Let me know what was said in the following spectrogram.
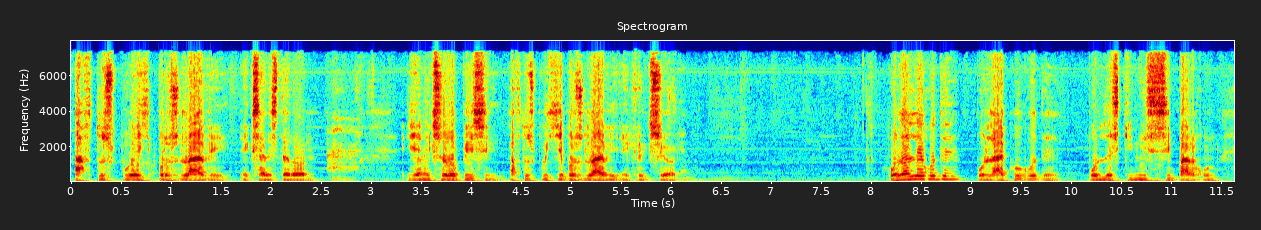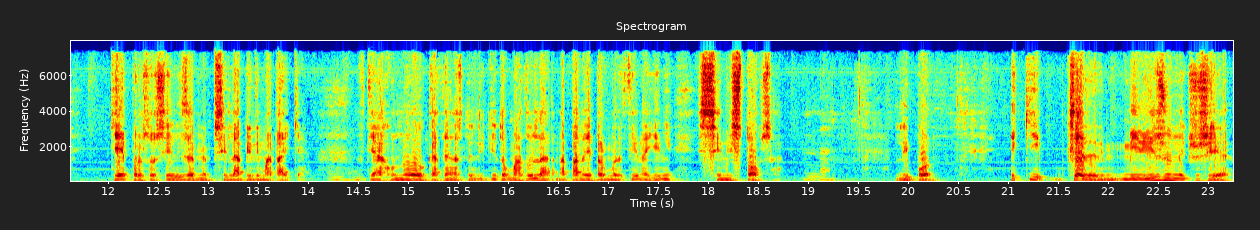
αυτούς που έχει προσλάβει εξ αριστερών για να εξορροπήσει αυτούς που είχε προσλάβει εκ δεξιών. Πολλά λέγονται, πολλά ακούγονται, πολλές κινήσεις υπάρχουν και προς το ΣΥΡΙΖΑ με ψηλά πηδηματάκια. Mm Φτιάχνουν ο καθένας το δική του μαδούλα να πάνε να να γίνει συνιστόσα. Ναι. Λοιπόν, εκεί ξέρετε μυρίζουν εξουσία.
